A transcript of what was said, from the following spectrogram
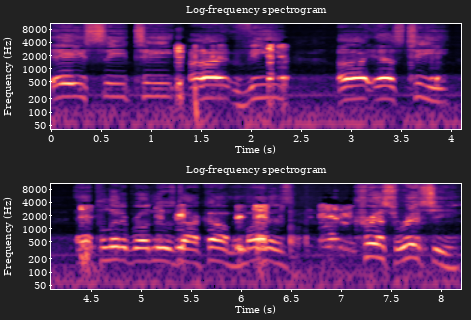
A C T I V I S T at politicbronews.com. And mine is Chris Ritchie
